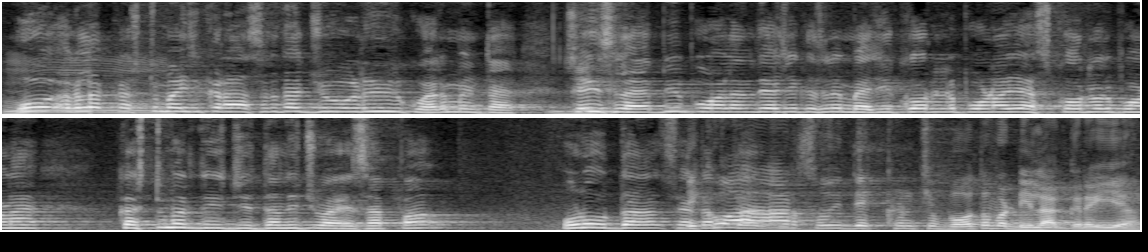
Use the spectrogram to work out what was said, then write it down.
ਉਹ ਅਗਲਾ ਕਸਟਮਾਈਜ਼ ਕਰਾ ਸਕਦਾ ਜੋ ਅਗਲੀ ਰਿਕੁਆਇਰਮੈਂਟ ਹੈ। ਕਈ ਸਲੈਬ ਵੀ ਪਵਾ ਲੈਂਦੇ ਆ ਜੇ ਕਿਸੇ ਨੇ ਮੈਜਿਕ ਕਾਰਨਰ ਪਾਉਣਾ ਜਾਂ ਐਸ ਕਾਰਨਰ ਪਾਉਣਾ ਕਸਟਮਰ ਦੀ ਜਿੱਦਾਂ ਦੀ ਚੁਆਇਸ ਆਪਾਂ ਉਹਨੂੰ ਉਦਾਂ ਸੈਟਅਪ ਦੇਖੋ ਆ ਰਸੋਈ ਦੇਖਣ ਚ ਬਹੁਤ ਵੱਡੀ ਲੱਗ ਰਹੀ ਆ।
